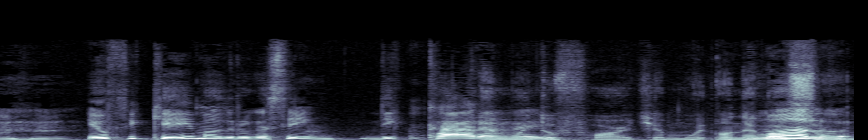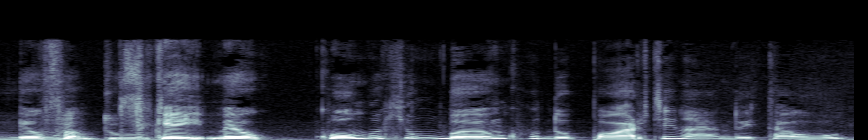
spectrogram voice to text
Uhum. Eu fiquei, Madruga, assim, de cara, É velho. muito forte, é muito, um negócio Mano, eu muito... fiquei, meu, como que um banco do porte, né, do Itaú,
